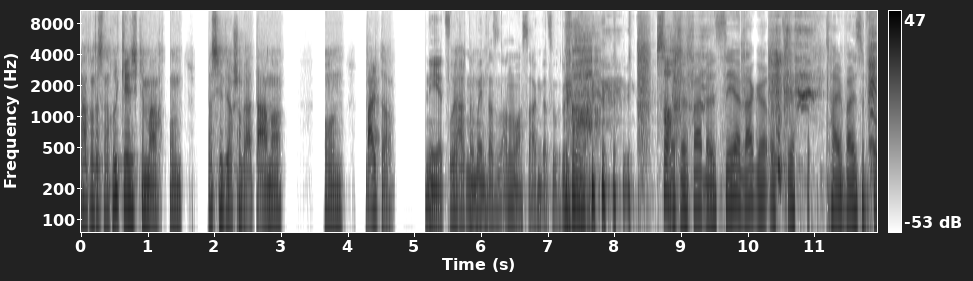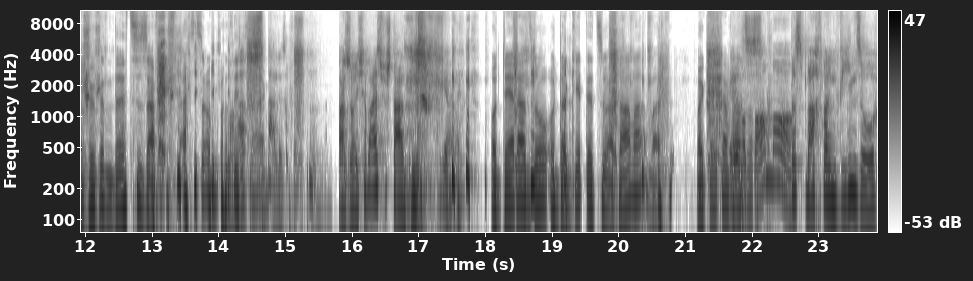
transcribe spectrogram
hat man das dann rückgängig gemacht und da sind wir auch schon bei Adama und Balta. Nee, jetzt Wo halt Moment, noch- lass uns auch noch was sagen dazu. So, Ja, das war eine sehr lange und sehr teilweise verwirrende Zusammenfassung, muss ich sagen. Alles also ich habe alles verstanden. Ja. Und der dann so, und dann geht der zu Adama, weil, weil Gator Ey, war so, Adama! Das macht man in Wien so.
